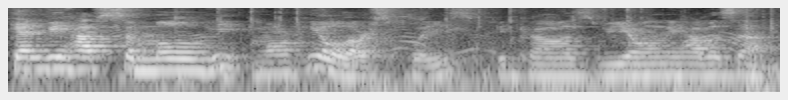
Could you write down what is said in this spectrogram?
Can we have some more, he more healers, please? Because we only have a Zen.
